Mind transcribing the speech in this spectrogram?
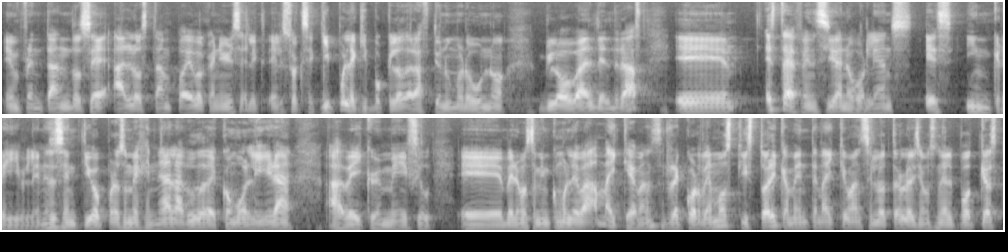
enfrentándose a los Tampa Bay Buccaneers, el, su ex equipo, el equipo que lo drafteó número uno global del draft. Eh, esta defensiva de Nueva Orleans es increíble. En ese sentido, por eso me genera la duda de cómo le irá a Baker Mayfield. Eh, veremos también cómo le va a Mike Evans. Recordemos que históricamente Mike Evans, el otro lo decíamos en el podcast,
